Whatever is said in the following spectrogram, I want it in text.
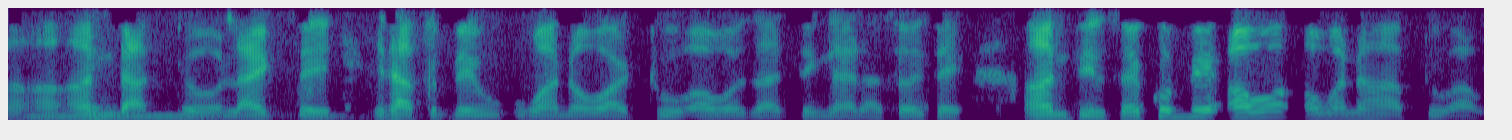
uh, on that to like say it has to be one hour, two hours, I think like that. So you say until. So it could be hour, hour and a half, two hours,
